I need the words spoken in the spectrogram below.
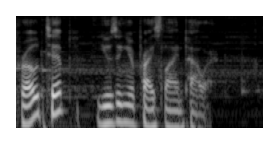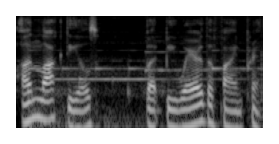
Pro tip using your Priceline power. Unlock deals, but beware the fine print.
